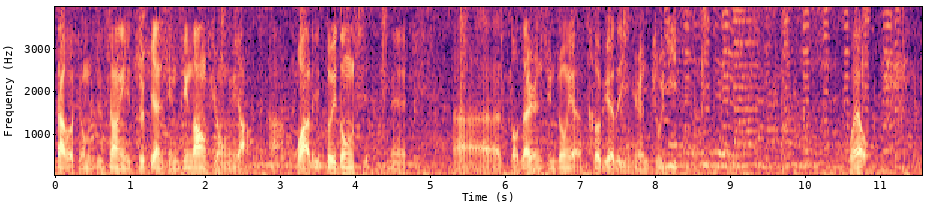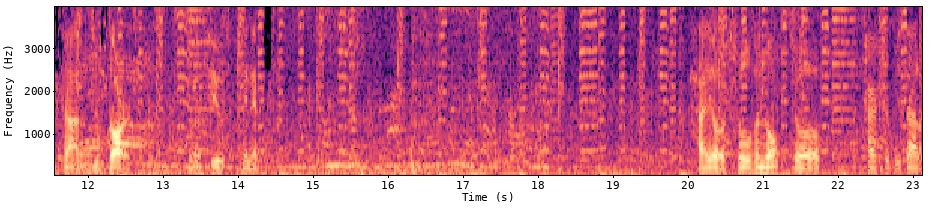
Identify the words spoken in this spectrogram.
大狗熊呢就像一只变形金刚熊一样啊，挂了一堆东西，那呃走在人群中也特别的引人注意。Well, it's time to start in a few minutes. 还有十五分钟就开始比赛了，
